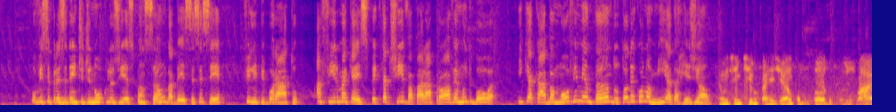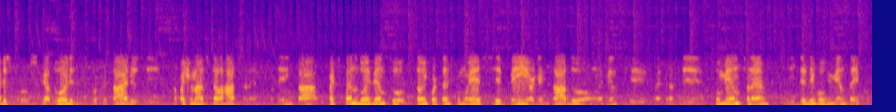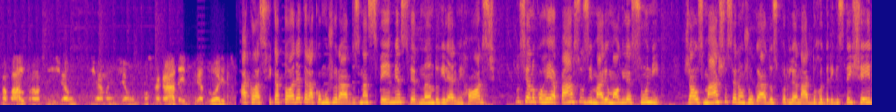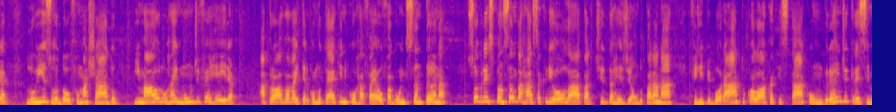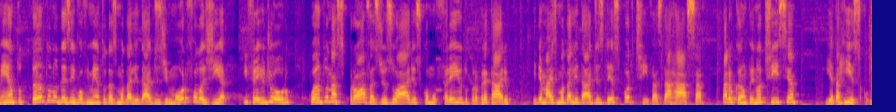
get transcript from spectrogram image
O vice-presidente de núcleos de expansão da BCCC, Felipe Borato, afirma que a expectativa para a prova é muito boa e que acaba movimentando toda a economia da região. É um incentivo para a região como um todo, para os usuários, para os criadores, proprietários e apaixonados pela raça, né? Poderem estar participando de um evento tão importante como esse, bem organizado, um evento que vai trazer fomento, né? E desenvolvimento aí para o cavalo, para a nossa região, já é uma região consagrada aí de criadores. A classificatória terá como jurados nas fêmeas Fernando Guilherme Horst, Luciano Correia Passos e Mário Mogliassuni. Já os machos serão julgados por Leonardo Rodrigues Teixeira, Luiz Rodolfo Machado e Mauro Raimundi Ferreira. A prova vai ter como técnico Rafael Fagundes Santana. Sobre a expansão da raça crioula a partir da região do Paraná, Felipe Borato coloca que está com um grande crescimento tanto no desenvolvimento das modalidades de morfologia e freio de ouro, quanto nas provas de usuários como freio do proprietário e demais modalidades desportivas da raça. Para o Campo e Notícia, Ieda Risco.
